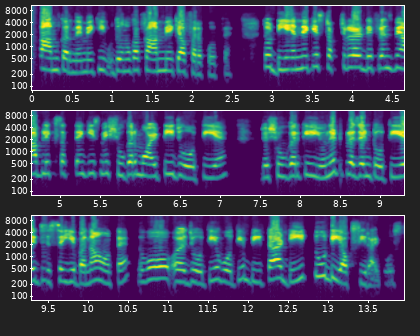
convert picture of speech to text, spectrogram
काम करने में कि दोनों का काम में क्या फ़र्क होता है। तो डीएनए के स्ट्रक्चरल डिफरेंस में आप लिख सकते हैं कि इसमें शुगर मोइटी जो होती है जो शुगर की यूनिट प्रेजेंट होती है जिससे ये बना होता है वो जो होती है वो होती है beta D two D ribose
